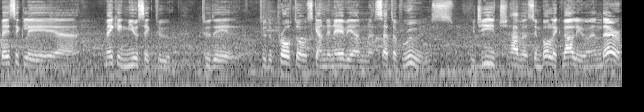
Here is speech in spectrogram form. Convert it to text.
basically uh, making music to, to the, to the proto-Scandinavian set of runes, which each have a symbolic value. And there,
